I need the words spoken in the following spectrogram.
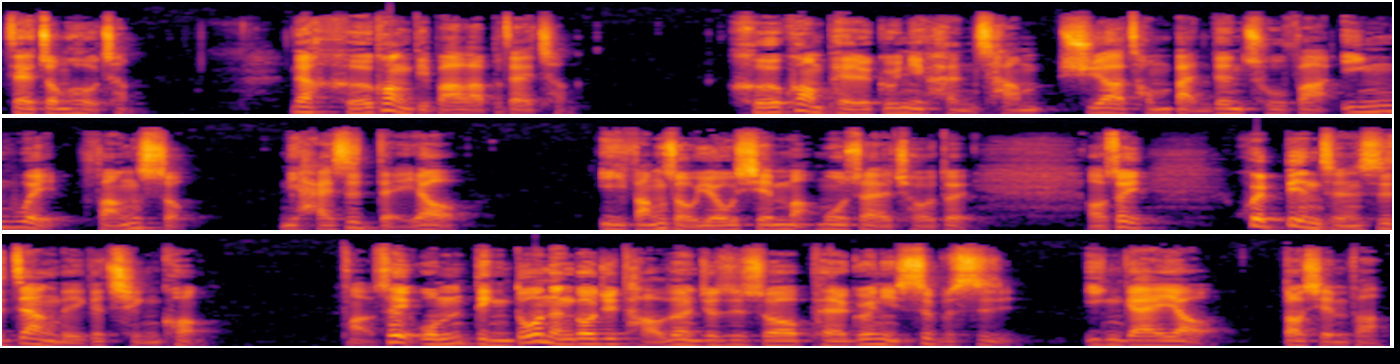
在中后场。那何况迪巴拉不在场，何况佩雷格尼很常需要从板凳出发，因为防守你还是得要以防守优先嘛。莫帅的球队，哦，所以会变成是这样的一个情况。好，所以我们顶多能够去讨论，就是说佩雷格尼是不是应该要。到先发，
